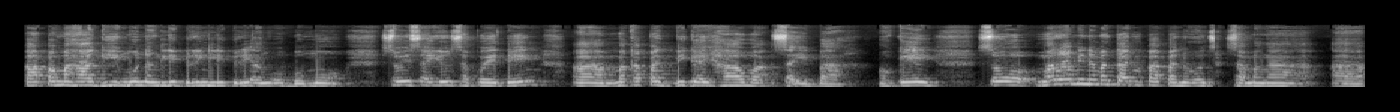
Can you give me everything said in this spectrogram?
papamahagi mo ng libreng-libre ang ubo mo. So isa yun sa pwedeng ah, makapagbigay hawa sa iba. Okay? So marami naman tayong papanood sa mga ah,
